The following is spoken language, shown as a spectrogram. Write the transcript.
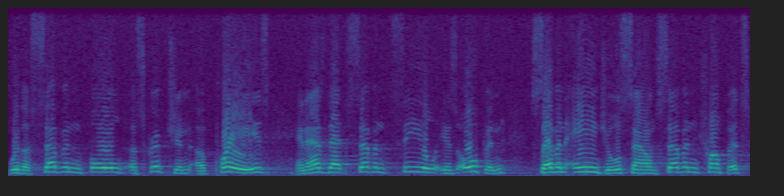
with a sevenfold ascription of praise. And as that seventh seal is opened, seven angels sound seven trumpets,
